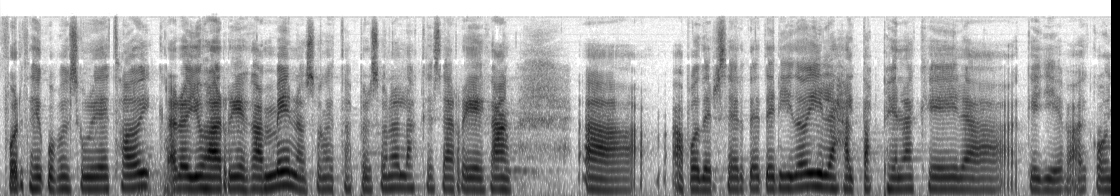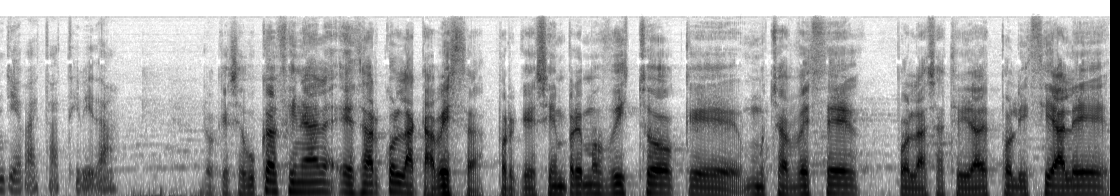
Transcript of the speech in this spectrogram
fuerzas de seguridad de Estado, y claro, ellos arriesgan menos, son estas personas las que se arriesgan a, poder ser detenidos y las altas penas que, que lleva, conlleva esta actividad. Lo que se busca al final es dar con la cabeza, porque siempre hemos visto que muchas veces pues las actividades policiales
